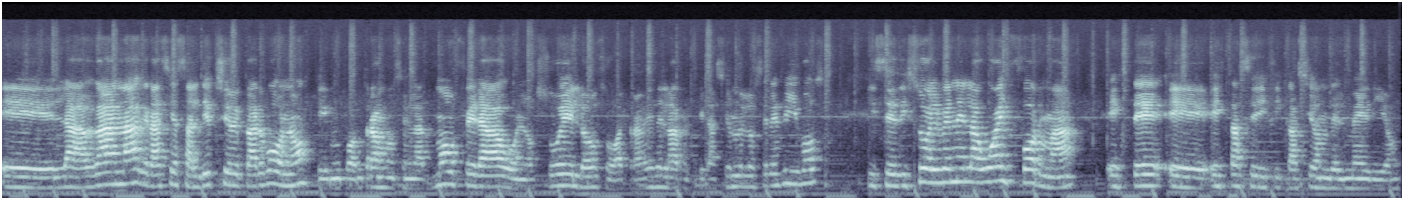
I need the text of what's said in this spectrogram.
eh, la gana gracias al dióxido de carbono que encontramos en la atmósfera o en los suelos o a través de la respiración de los seres vivos y se disuelve en el agua y forma este, eh, esta acidificación del medio.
